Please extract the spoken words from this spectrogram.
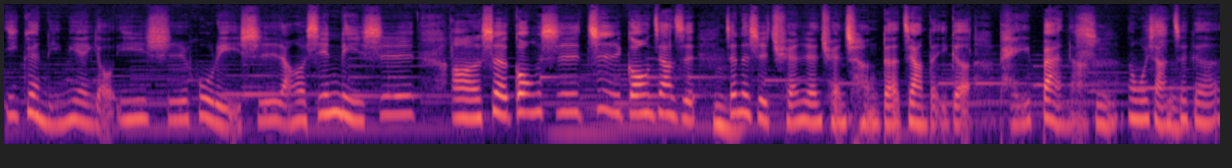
医院里面有医师、护理师，然后心理师、呃，社工师、志工这样子，真的是全人全程的这样的一个陪伴啊。是。那我想这个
